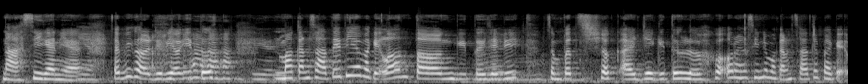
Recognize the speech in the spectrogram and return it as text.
nasi kan ya. Iya. Tapi kalau di Riau itu iya, iya. makan sate itu ya pakai lontong gitu. Oh, Jadi iya. sempet shock aja gitu loh. Kok orang sini makan sate pakai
